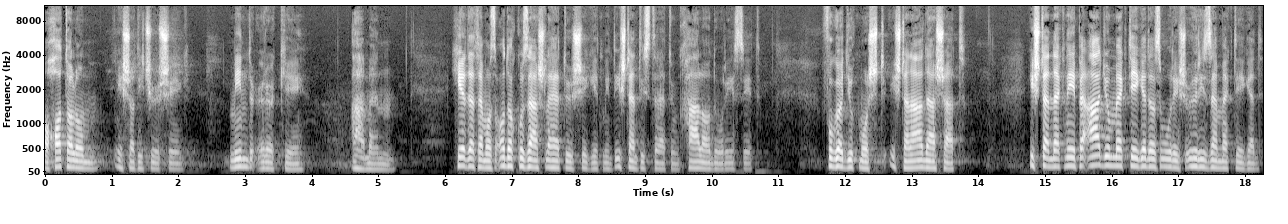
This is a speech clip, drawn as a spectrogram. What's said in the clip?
a hatalom és a dicsőség, mind örökké. Ámen. Hirdetem az adakozás lehetőségét, mint Isten tiszteletünk hálaadó részét. Fogadjuk most Isten áldását. Istennek népe, áldjon meg téged az Úr, és őrizzen meg téged.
